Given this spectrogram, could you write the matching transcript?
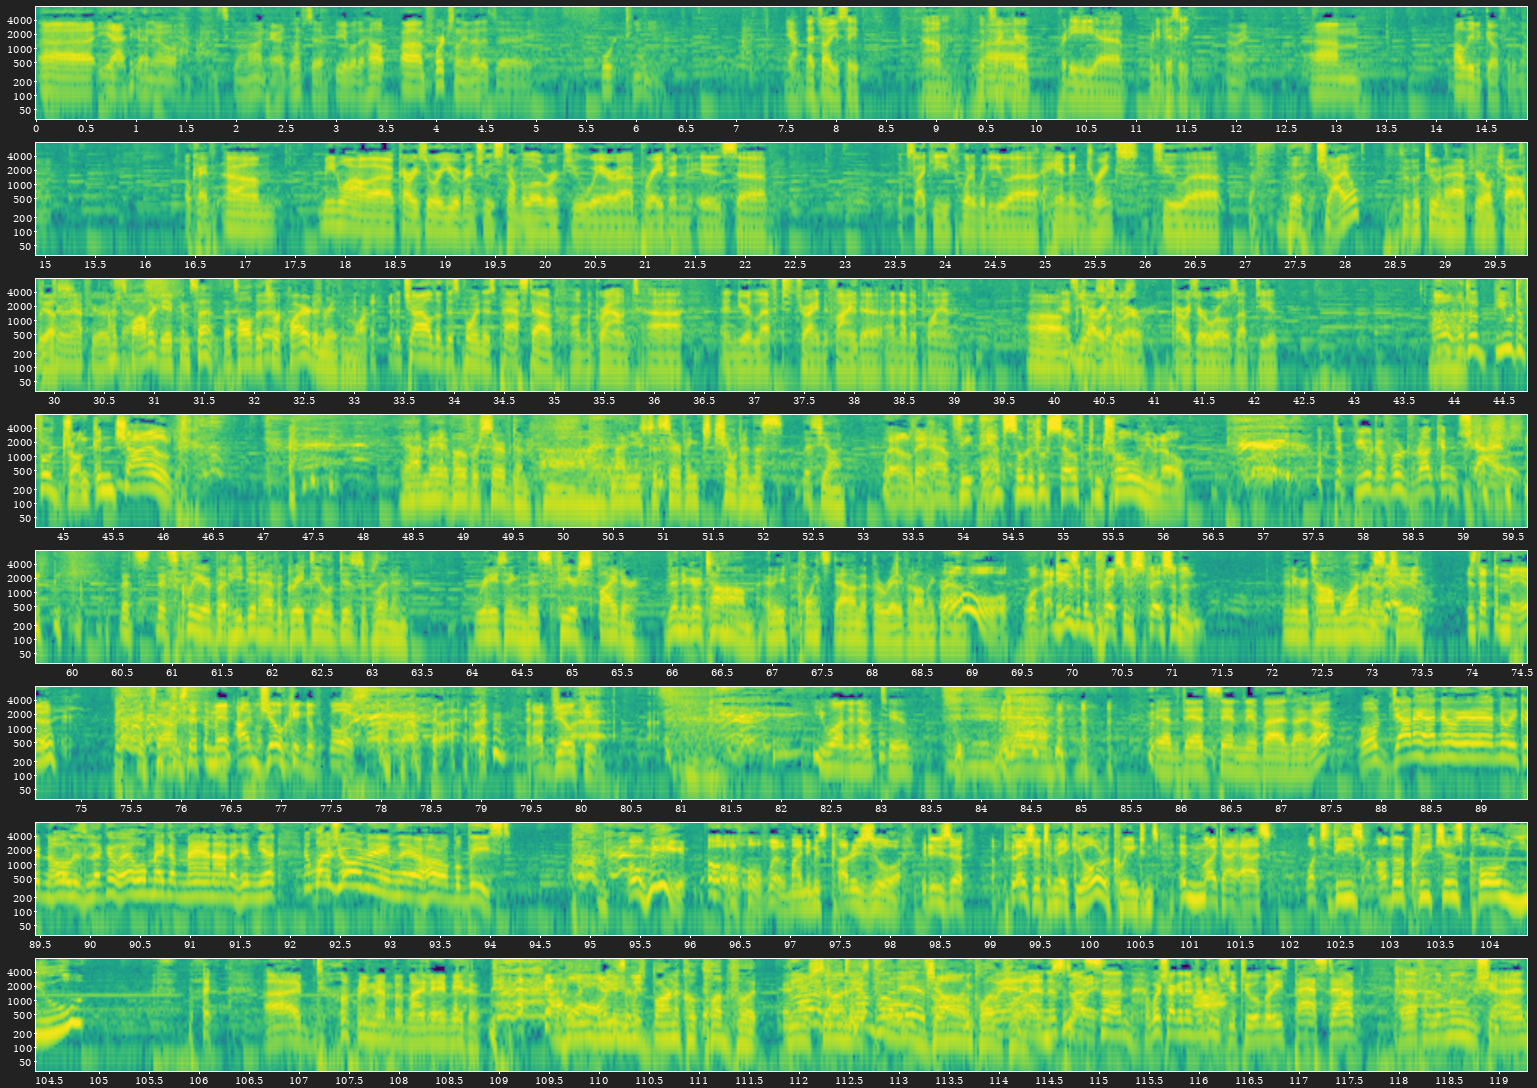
Uh, yeah, I think I know what's going on here. I'd love to be able to help. Uh, unfortunately, that is a 14. Yeah, that's all you see. Um, looks like Uh, they're pretty uh, pretty busy. All right. Um, I'll leave it go for the moment. Okay. Um, Meanwhile, uh, Karizor, you eventually stumble over to where uh, Braven is. Uh, looks like he's what? What are you uh, handing drinks to uh, the, the child? To the two and a half year old child, To the yes. two and a half year old His child. father gave consent. That's all that's The- required in Ravenmoor. The child at this point is passed out on the ground, uh, and you're left trying to find a, another plan. Um, As yes, I'm just- Karizor, Karizor rolls up to you. oh, what a beautiful drunken child! yeah, I may have overserved him. Uh, I'm not used to serving ch- children this this young. Well, they have the they have so little self control, you know. What a beautiful drunken child! That's that's clear, but he did have a great deal of discipline in raising this fierce fighter, Vinegar Tom, and he points down at the raven on the ground. Oh, well, that is an impressive specimen. Vinegar Tom one and Is oh that, two. is that the mayor? is that the mayor? I'm joking, of course. I'm joking. you want to know too? Uh, yeah, the dad's standing nearby. Is like, oh, well, Johnny, I knew he, I knew he couldn't hold his liquor. Well, we'll make a man out of him yet. And what is your name, there, horrible beast? Oh, me? Oh, well, my name is Karizor. It is a, a pleasure to make your acquaintance. And might I ask, what these other creatures call you? I don't remember my name either. I believe Oh, your name was it- Barnacle Clubfoot, and your Barnacle son is Clubfoot old is- John oh, Clubfoot. Well, and I'm this is my son. I wish I could introduce you to him, but he's passed out uh, from the moonshine.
